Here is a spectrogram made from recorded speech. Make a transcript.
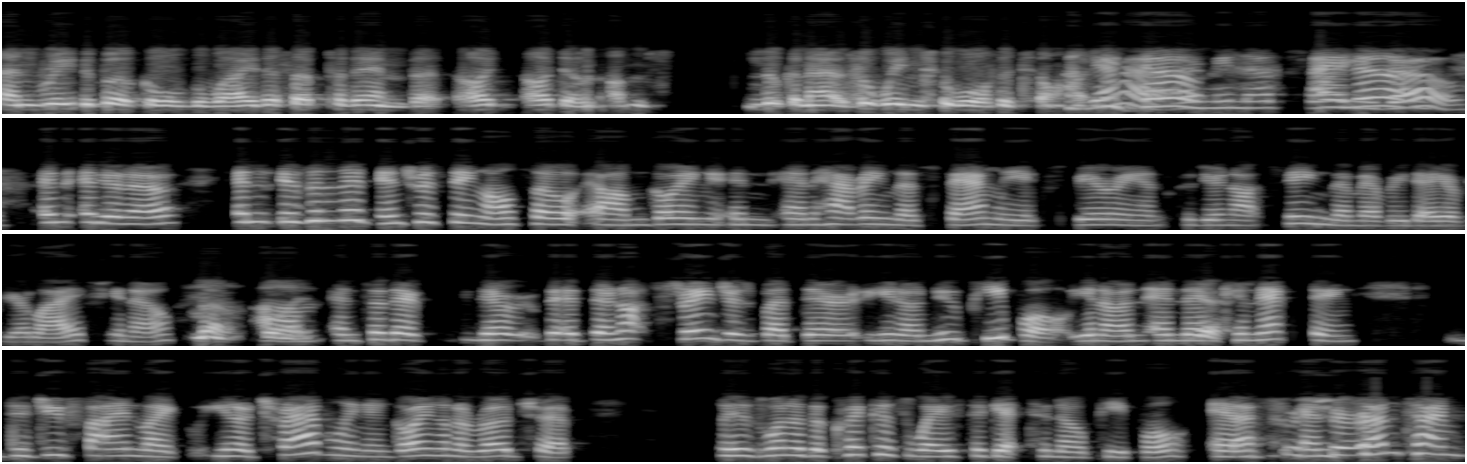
and read the book all the way, that's up to them. But I I don't. I'm looking out of the window all the time. Yeah, I, I mean that's why you go. And and you know, and isn't it interesting also um, going and, and having this family experience because you're not seeing them every day of your life, you know? No, um, and so they're they're they're not strangers, but they're you know new people, you know, and, and then yes. connecting. Did you find like you know traveling and going on a road trip is one of the quickest ways to get to know people, and and sure. sometimes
